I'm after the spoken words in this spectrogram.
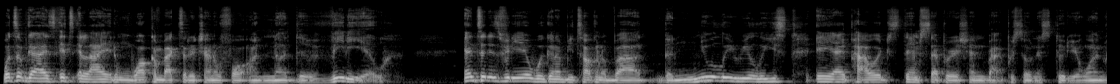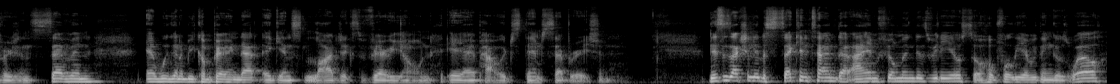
What's up guys, it's Eli and welcome back to the channel for another video. In today's video, we're going to be talking about the newly released AI-powered stem separation by PreSonus Studio One version 7, and we're going to be comparing that against Logic's very own AI-powered stem separation. This is actually the second time that I am filming this video, so hopefully everything goes well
